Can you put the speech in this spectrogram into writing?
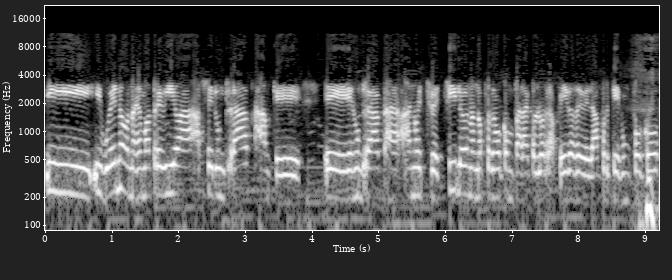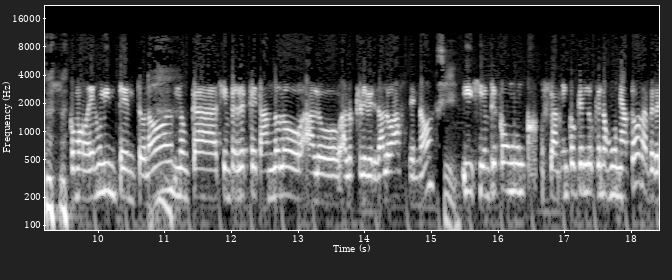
y bueno, nos hemos atrevido a hacer un rap, aunque eh, es un rap a, a nuestro estilo, no nos podemos comparar con los raperos de verdad porque es un poco como es un intento, ¿no? Nunca, siempre respetándolo a, lo- a los que de verdad lo hacen, ¿no? Sí. Y siempre con un flamenco que es lo que nos une a todas, pero,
